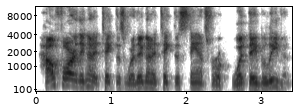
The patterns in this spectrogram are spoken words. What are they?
How far are they going to take this where they're going to take this stance for what they believe in?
